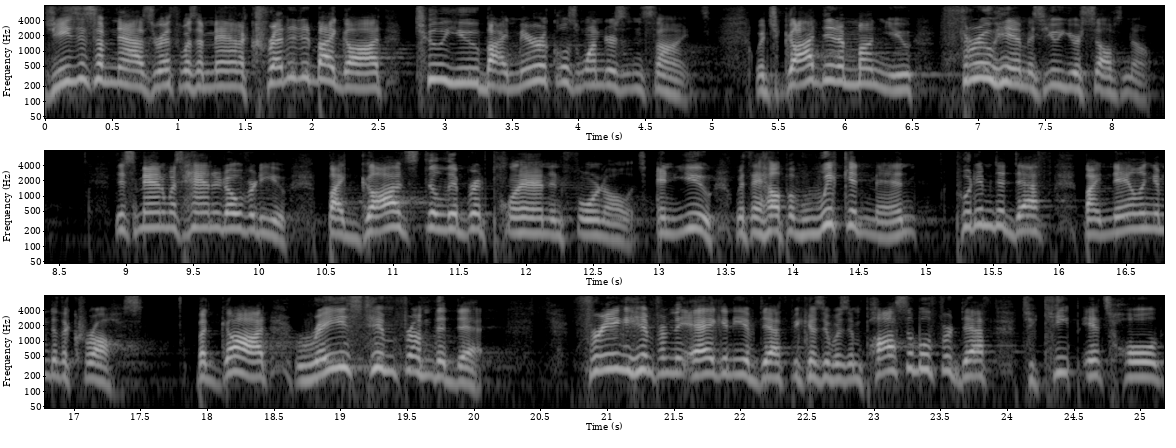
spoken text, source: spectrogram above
Jesus of Nazareth was a man accredited by God to you by miracles, wonders, and signs, which God did among you through him, as you yourselves know. This man was handed over to you by God's deliberate plan and foreknowledge. And you, with the help of wicked men, put him to death by nailing him to the cross. But God raised him from the dead, freeing him from the agony of death because it was impossible for death to keep its hold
